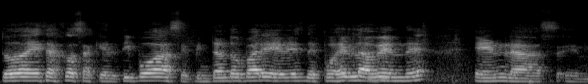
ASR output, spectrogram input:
todas estas cosas que el tipo hace pintando paredes, después él las vende en las en-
